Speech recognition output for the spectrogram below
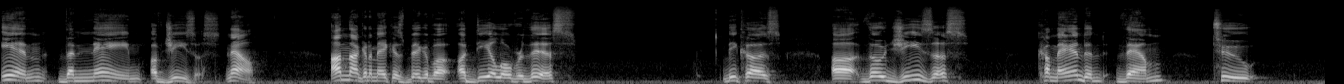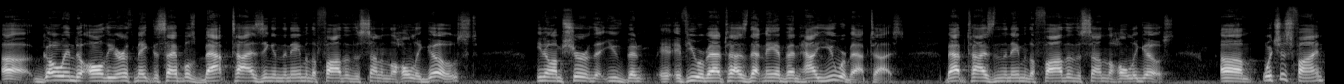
in the name of Jesus. Now, I'm not going to make as big of a, a deal over this because uh, though Jesus commanded them to uh, go into all the earth, make disciples, baptizing in the name of the Father, the Son, and the Holy Ghost, you know, I'm sure that you've been, if you were baptized, that may have been how you were baptized. Baptized in the name of the Father, the Son, the Holy Ghost, um, which is fine.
